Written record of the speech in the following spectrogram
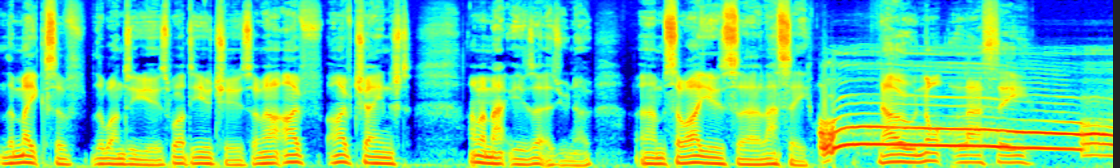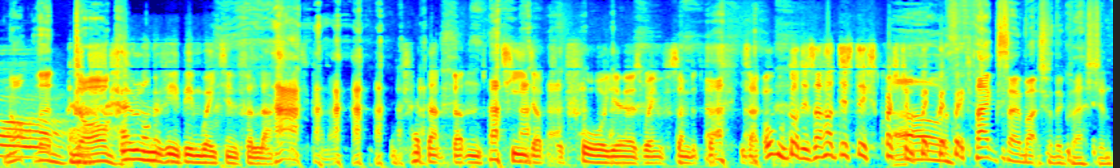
the makes of the ones you use, what do you choose? I mean, I've I've changed. I'm a Mac user, as you know, um, so I use uh, LaCie. No, not LaCie. Not the dog. How long have you been waiting for LaCie to come up? I've had that button teed up for four years, waiting for somebody. He's like, "Oh my god, it's a hard disk disk question! Oh, quick, quick, quick!" Thanks so much for the question.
